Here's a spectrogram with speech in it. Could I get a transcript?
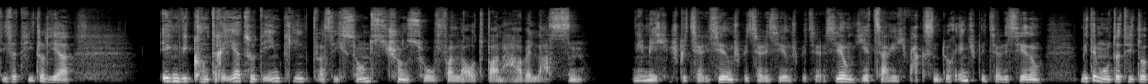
dieser Titel ja irgendwie konträr zu dem klingt, was ich sonst schon so verlautbaren habe lassen. Nämlich Spezialisierung, Spezialisierung, Spezialisierung. Jetzt sage ich Wachsen durch Entspezialisierung mit dem Untertitel,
